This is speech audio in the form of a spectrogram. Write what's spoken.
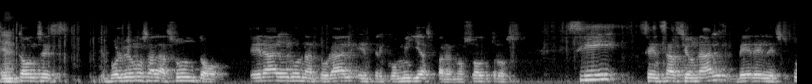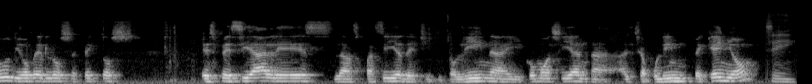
Entonces, volvemos al asunto, era algo natural, entre comillas, para nosotros. Sí, sensacional ver el estudio, ver los efectos especiales, las pasillas de chiquitolina y cómo hacían a- al chapulín pequeño. Sí.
